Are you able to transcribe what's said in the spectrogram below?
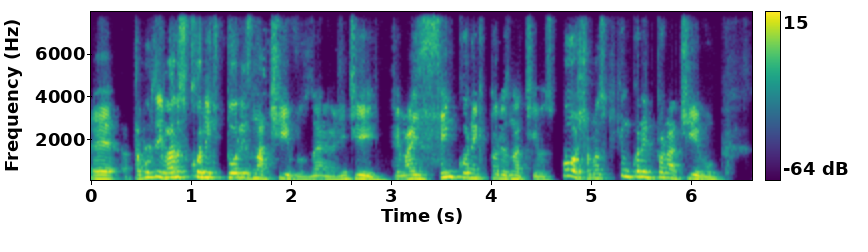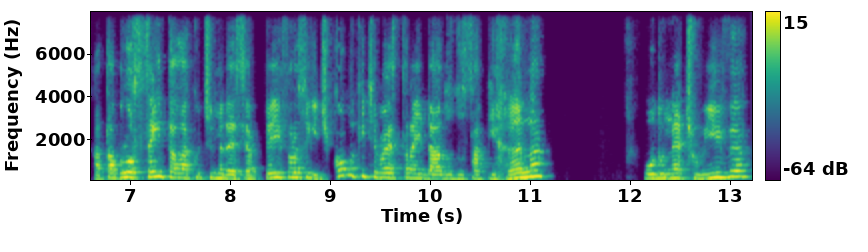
É, a Tableau tem vários conectores nativos, né? A gente tem mais de 100 conectores nativos. Poxa, mas o que é um conector nativo? A Tableau senta lá com o time da SAP e fala o seguinte, como que a gente vai extrair dados do SAP HANA ou do NetWeaver,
